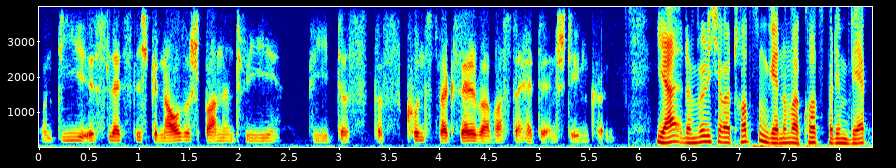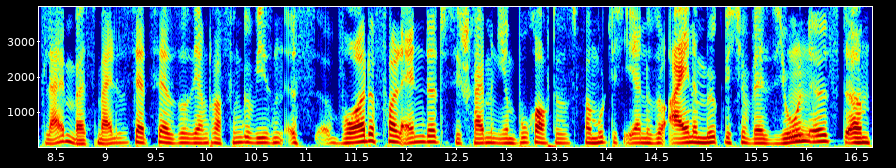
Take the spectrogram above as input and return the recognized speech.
Und die ist letztlich genauso spannend wie, wie das, das Kunstwerk selber, was da hätte entstehen können. Ja, dann würde ich aber trotzdem gerne mal kurz bei dem Werk bleiben. Bei Smile ist es jetzt ja so, Sie haben darauf hingewiesen, es wurde vollendet. Sie schreiben in Ihrem Buch auch, dass es vermutlich eher nur so eine mögliche Version mhm. ist. Ähm,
